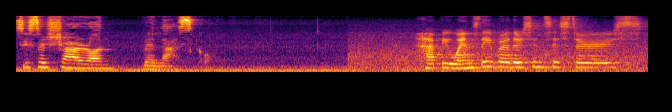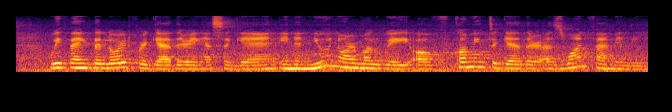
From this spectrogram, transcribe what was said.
Sister Sharon Velasco. Happy Wednesday, brothers and sisters! We thank the Lord for gathering us again in a new normal way of coming together as one family.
